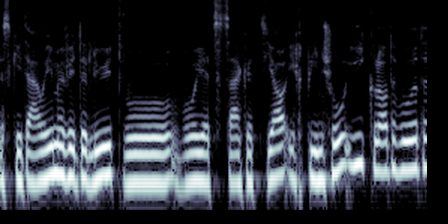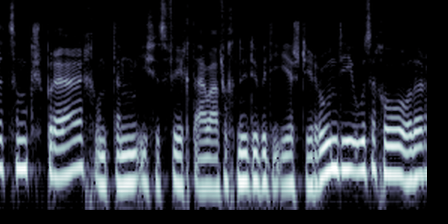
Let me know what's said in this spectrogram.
es gibt auch immer wieder Leute, wo, wo jetzt sagen, ja, ich bin schon eingeladen worden zum Gespräch und dann ist es vielleicht auch einfach nicht über die erste Runde rausgekommen, oder?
